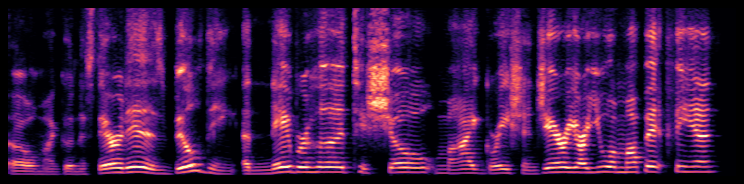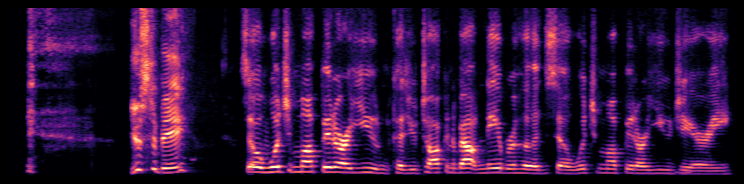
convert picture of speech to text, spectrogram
Oh my goodness. There it is. Building a neighborhood to show migration. Jerry, are you a Muppet fan? Used to be. So which Muppet are you? Because you're talking about neighborhoods. So which Muppet are you, Jerry?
